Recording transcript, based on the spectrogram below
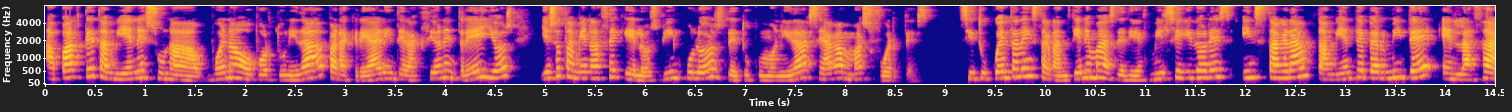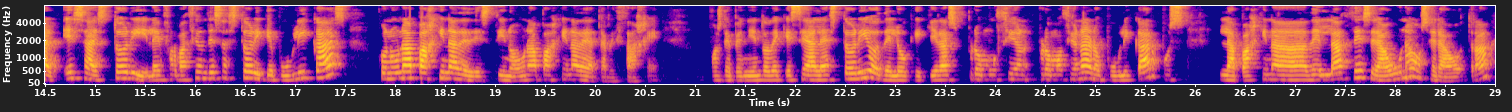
Aparte, también es una buena oportunidad para crear interacción entre ellos y eso también hace que los vínculos de tu comunidad se hagan más fuertes. Si tu cuenta de Instagram tiene más de 10.000 seguidores, Instagram también te permite enlazar esa story, la información de esa story que publicas con una página de destino, una página de aterrizaje. Pues dependiendo de qué sea la story o de lo que quieras promocionar o publicar, pues la página de enlace será una o será otra.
